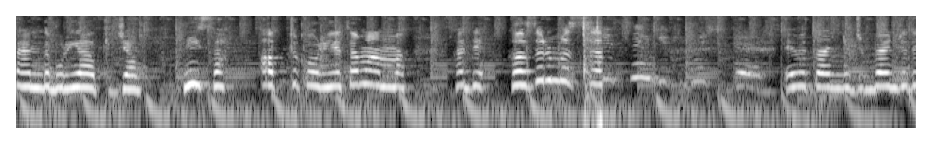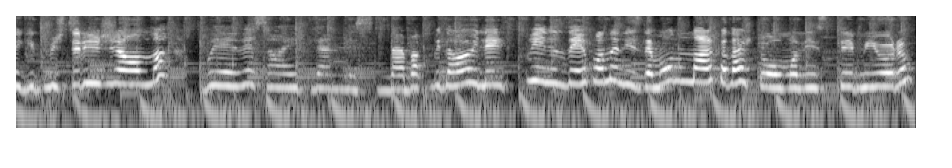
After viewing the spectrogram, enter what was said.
Ben de buraya atacağım. Nisa attık oraya tamam mı? Hadi hazır mısın? Kesin gitmiştir. Evet anneciğim bence de gitmiştir inşallah. Bu eve sahiplenmesinler. Bak bir daha öyle Wednesday falan izleme. Onun arkadaş da olmanı istemiyorum.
